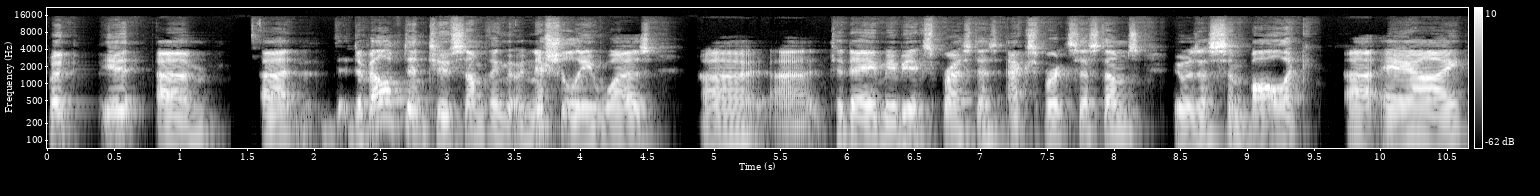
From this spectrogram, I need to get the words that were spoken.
but it um, uh, developed into something that initially was uh, uh, today maybe expressed as expert systems. It was a symbolic AI.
